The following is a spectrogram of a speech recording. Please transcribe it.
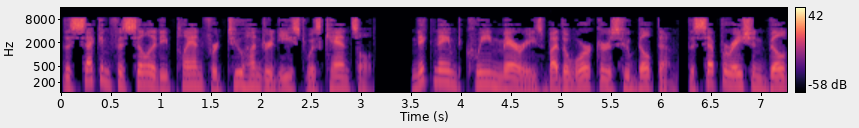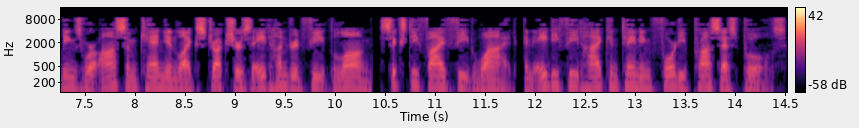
The second facility planned for 200 East was cancelled. Nicknamed Queen Marys by the workers who built them, the separation buildings were awesome canyon-like structures 800 feet long, 65 feet wide, and 80 feet high containing 40 process pools.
